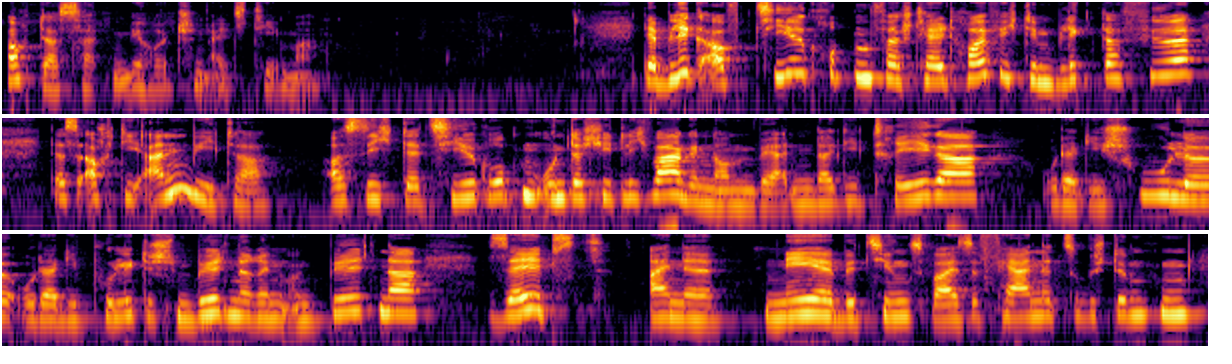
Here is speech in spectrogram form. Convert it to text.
Auch das hatten wir heute schon als Thema. Der Blick auf Zielgruppen verstellt häufig den Blick dafür, dass auch die Anbieter aus Sicht der Zielgruppen unterschiedlich wahrgenommen werden, da die Träger oder die Schule oder die politischen Bildnerinnen und Bildner selbst eine Nähe bzw. Ferne zu bestimmten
